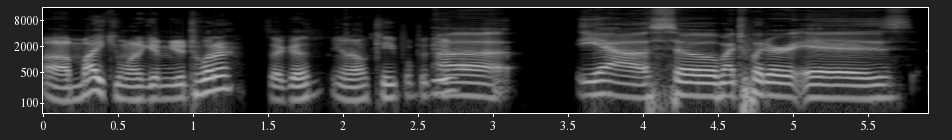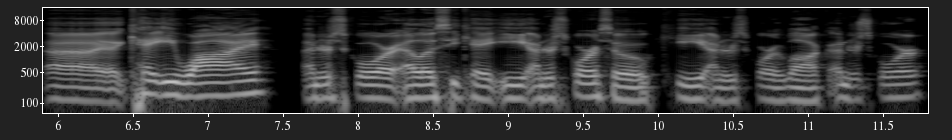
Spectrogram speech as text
Uh, Mike, you want to give me your Twitter? Is that good? You know, keep up with you? Uh, yeah. So my Twitter is uh, K E Y underscore L O C K E underscore. So key underscore lock underscore.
